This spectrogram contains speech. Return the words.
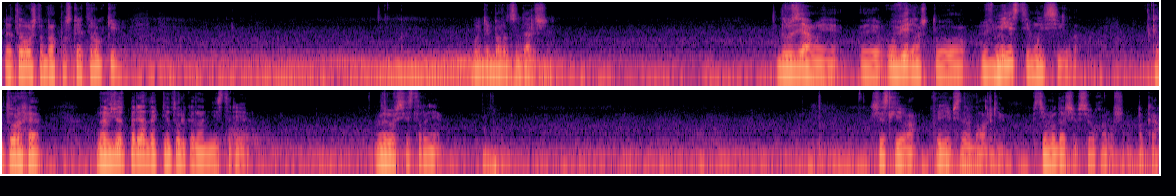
для того, чтобы опускать руки. Будем бороться дальше. Друзья мои, э, уверен, что вместе мы сила, которая наведет порядок не только на Днестре, но и во всей стране. Счастливо. Увидимся на рыбалке. Всем удачи, всего хорошего. Пока.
